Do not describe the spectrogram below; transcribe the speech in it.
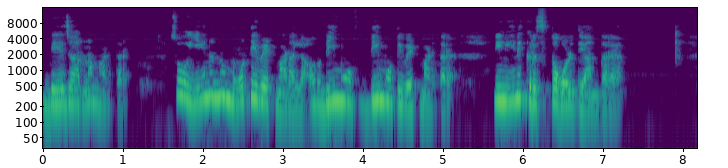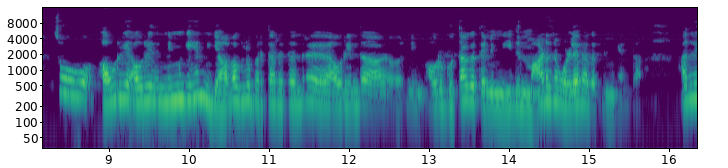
ಬೇಜಾರನ್ನ ಮಾಡ್ತಾರೆ. ಸೊ ಏನನ್ನು ಮೋಟಿವೇಟ್ ಮಾಡಲ್ಲ. ಅವರು ಡಿಮೋ ಡಿಮೋಟಿವೇಟ್ ಮಾಡ್ತಾರೆ. ನೀನು ಏನಕ್ಕೆ ರಿಸ್ಕ್ ತೊಗೊಳ್ತೀಯ ಅಂತಾರೆ. ಸೊ ಅವ್ರಿಗೆ ಅವ್ರಿಗೆ ನಿಮ್ಗೇನು ಯಾವಾಗಲೂ ಬರ್ತಾ ಇರುತ್ತೆ ಅಂದರೆ ಅವರಿಂದ ನಿಮ್, ಅವ್ರಿಗೆ ಗೊತ್ತಾಗುತ್ತೆ ನಿಮ್ಗೆ ಇದನ್ನು ಮಾಡಿದ್ರೆ ಒಳ್ಳೇದಾಗತ್ತೆ ನಿಮಗೆ ಅಂತ. ಆದರೆ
